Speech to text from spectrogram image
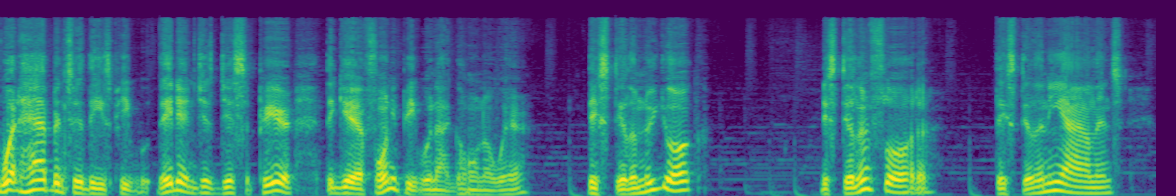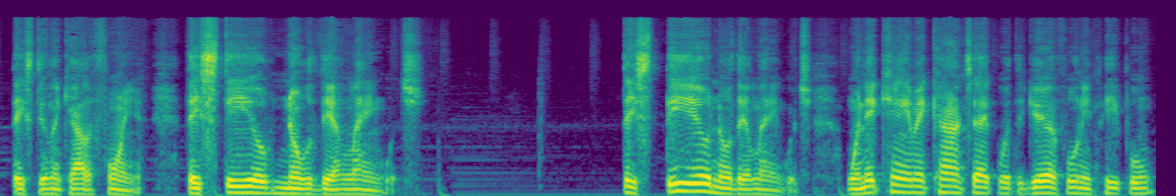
What happened to these people? They didn't just disappear. The Garifuni people not going nowhere. They're still in New York. They're still in Florida. They're still in the islands. They're still in California. They still know their language. They still know their language. When they came in contact with the Garifuni people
